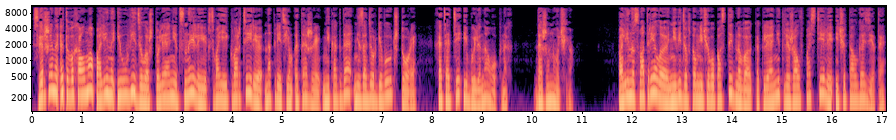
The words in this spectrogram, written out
С вершины этого холма Полина и увидела, что Леонид с Нелли в своей квартире на третьем этаже никогда не задергивают шторы, хотя те и были на окнах, даже ночью. Полина смотрела, не видя в том ничего постыдного, как Леонид лежал в постели и читал газеты.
